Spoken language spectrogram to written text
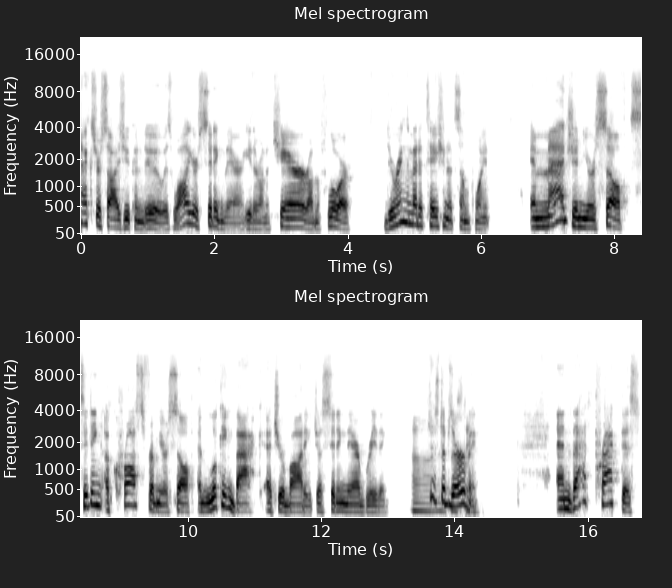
exercise you can do is while you're sitting there, either on a chair or on the floor, during the meditation at some point, imagine yourself sitting across from yourself and looking back at your body, just sitting there breathing, uh, just observing. And that practice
